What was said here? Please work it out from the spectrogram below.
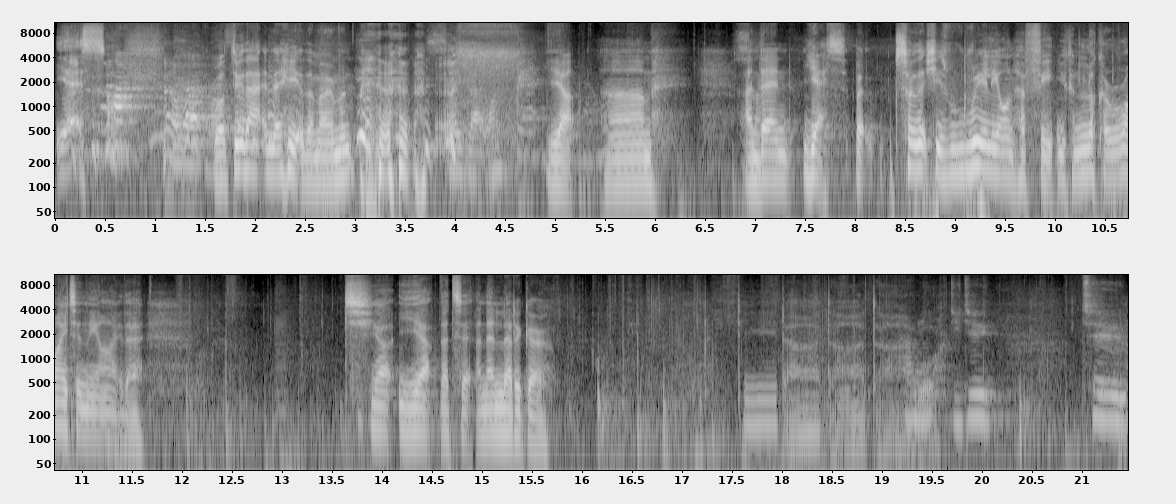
Yes. we'll do that in the heat of the moment. Save that one. Yeah. Um, and then, yes, but so that she's really on her feet, you can look her right in the eye there. Yeah, yeah, that's it. And then let her go. Dee, da, da, da. How many, do you do two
